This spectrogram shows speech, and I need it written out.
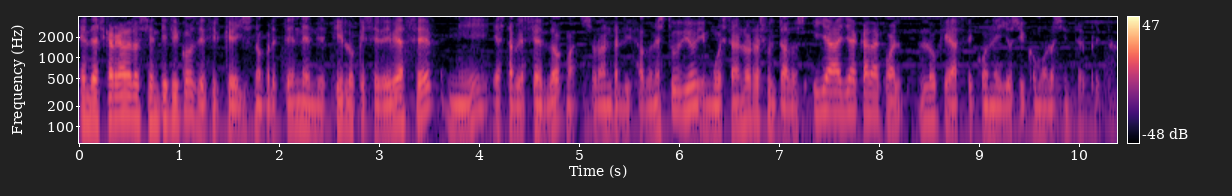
En descarga de los científicos, decir que ellos no pretenden decir lo que se debe hacer ni establecer dogmas, solo han realizado un estudio y muestran los resultados y ya haya cada cual lo que hace con ellos y cómo los interpreta.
